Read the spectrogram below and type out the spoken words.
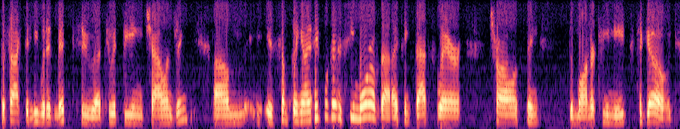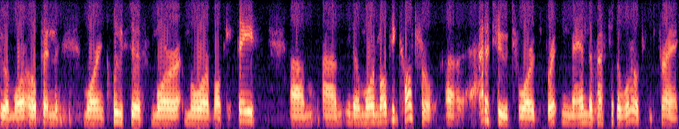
the fact that he would admit to uh, to it being challenging um, is something. And I think we're going to see more of that. I think that's where Charles thinks the monarchy needs to go to a more open, more inclusive, more more multi faith. Um, um, you know, more multicultural uh, attitude towards Britain and the rest of the world, to be frank.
